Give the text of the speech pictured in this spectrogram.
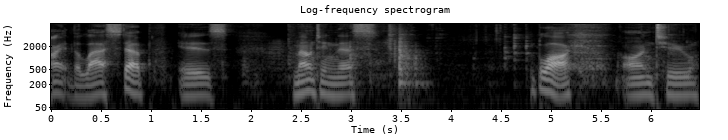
All right, the last step is mounting this block onto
